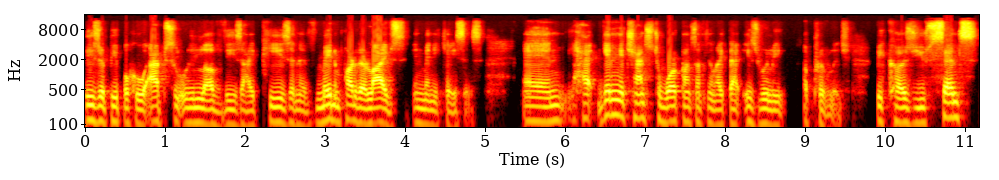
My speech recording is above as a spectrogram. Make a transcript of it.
These are people who absolutely love these IPs and have made them part of their lives in many cases. and ha- getting a chance to work on something like that is really a privilege because you sense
